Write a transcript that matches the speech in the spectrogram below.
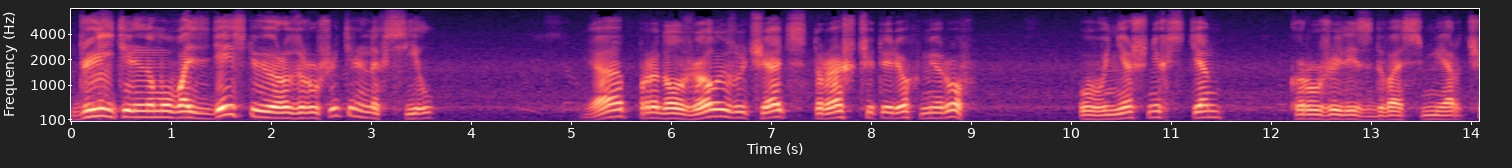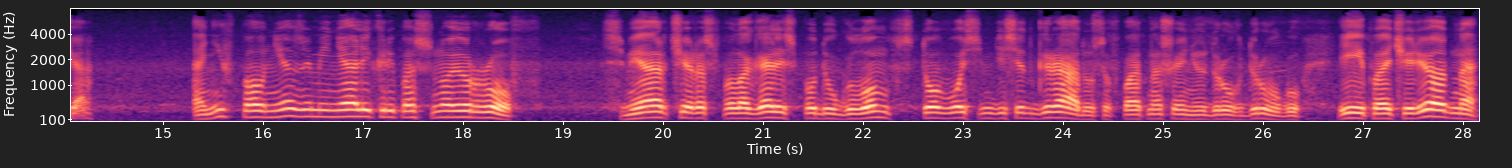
длительному воздействию разрушительных сил. Я продолжал изучать страж четырех миров. У внешних стен кружились два смерча. Они вполне заменяли крепостной ров. Смерчи располагались под углом в 180 градусов по отношению друг к другу и поочередно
